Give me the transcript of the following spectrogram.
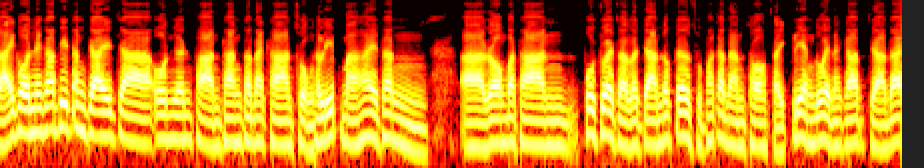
หลายคนนะครับที่ตั้งใจจะโอนเงินผ่านทางธนาคารส่งทลิปมาให้ท่านอรองประธานผู้ช่วยศาสตราจารย์ดร สุภกนันท์ทองใสเกลี้ยงด้วยนะครับ จะได้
